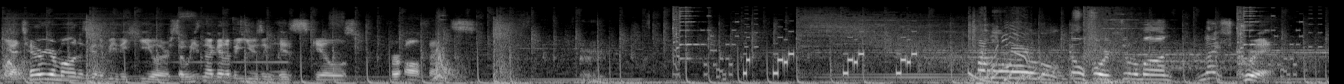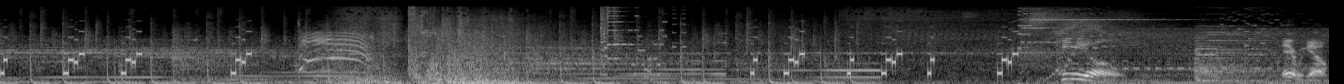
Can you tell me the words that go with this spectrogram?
Yeah, Terriermon is going to be the healer, so he's not going to be using his skills for offense. Go for it, Sunamon! Nice crit! Heal! There we go.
